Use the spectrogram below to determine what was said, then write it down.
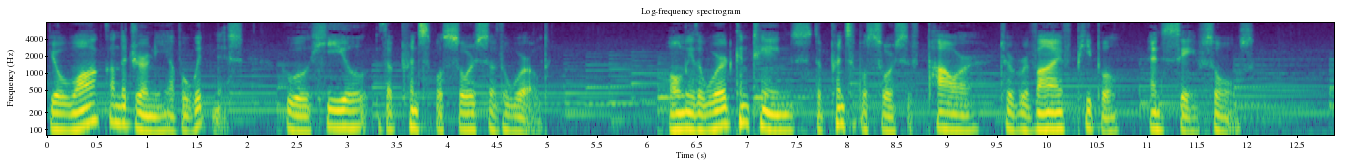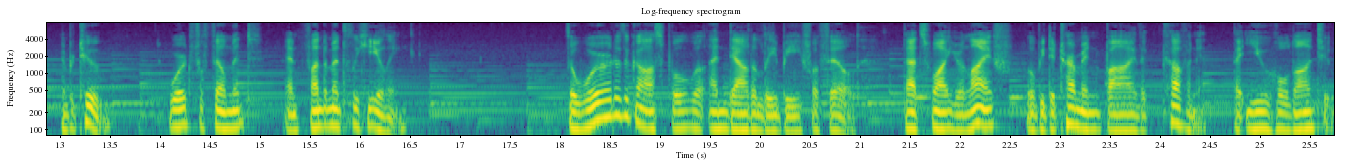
you'll walk on the journey of a witness who will heal the principal source of the world. Only the word contains the principal source of power to revive people and save souls. Number two, word fulfillment and fundamental healing. The word of the gospel will undoubtedly be fulfilled. That's why your life will be determined by the covenant that you hold on to.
